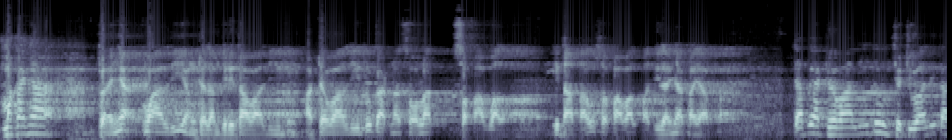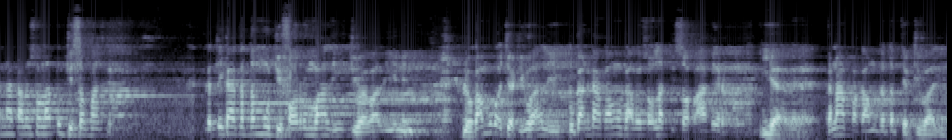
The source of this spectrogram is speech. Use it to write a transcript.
Makanya banyak wali yang dalam cerita wali itu. Ada wali itu karena sholat sof awal. Kita tahu sof awal kayak apa. Tapi ada wali itu jadi wali karena kalau sholat itu di sof. Ketika ketemu di forum wali, dua wali ini, loh kamu kok jadi wali? Bukankah kamu kalau sholat di sof akhir? Iya. Kenapa kamu tetap jadi wali?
